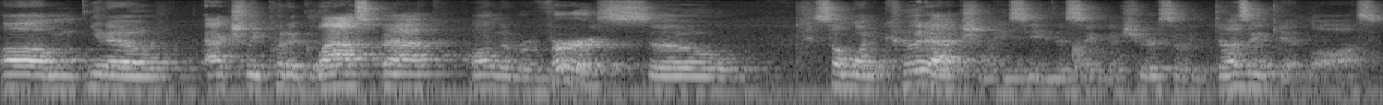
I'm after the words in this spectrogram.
um, you know, actually put a glass back on the reverse, so someone could actually see the signature so it doesn't get lost.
